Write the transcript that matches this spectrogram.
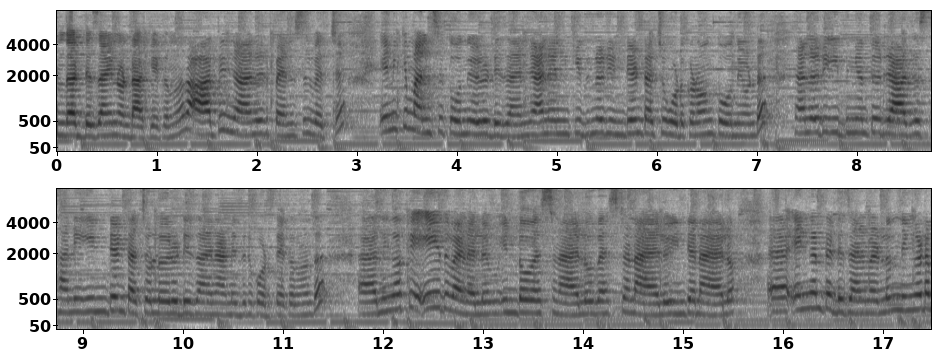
എന്താ ഡിസൈൻ ഉണ്ടാക്കിയേക്കുന്നത്. ആദ്യം ഞാനൊരു പെൻസിൽ വെച്ച് എനിക്ക് മനസ്സിൽ തോന്നിയ ഒരു ഡിസൈൻ ഞാൻ എനിക്ക് ഇതിനൊരു ഇന്ത്യൻ ടച്ച് കൊടുക്കണമെന്ന് തോന്നിയുകൊണ്ട് ഞാനൊരു ഇതിങ്ങനത്തെ ഒരു രാജസ്ഥാനി ഇന്ത്യൻ ടച്ച് ഉള്ള ഒരു ഡിസൈനാണ് ഇതിന് കൊടുത്തേക്കുന്നത്. നിങ്ങൾക്ക് ഏത് വേണേലും ഇൻഡോ വെസ്റ്റേൺ ആയാലും വെസ്റ്റേൺ ആയാലും ഇന്ത്യൻ ആയാലും എങ്ങനത്തെ ഡിസൈൻ വേണമെങ്കിലും നിങ്ങളുടെ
